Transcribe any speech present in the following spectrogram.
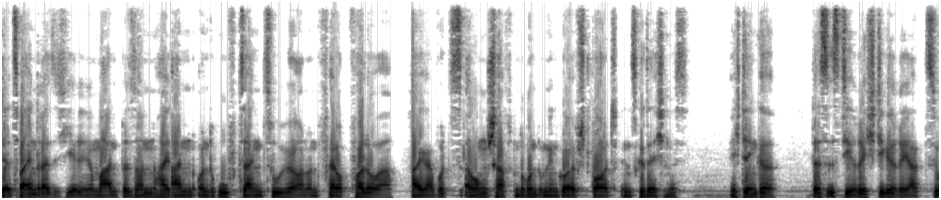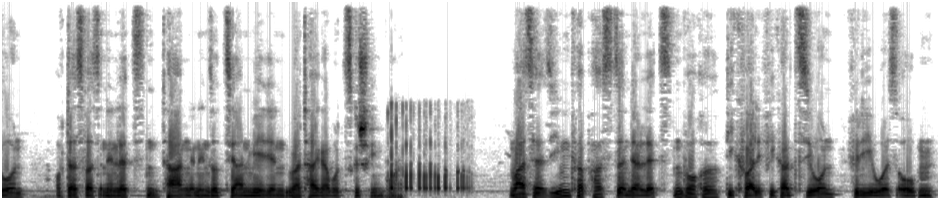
Der 32-Jährige mahnt Besonnenheit an und ruft seinen Zuhörern und Follower Tiger Woods Errungenschaften rund um den Golfsport ins Gedächtnis. Ich denke, das ist die richtige Reaktion auf das, was in den letzten Tagen in den sozialen Medien über Tiger Woods geschrieben wurde. Marcel Sieben verpasste in der letzten Woche die Qualifikation für die US Open.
